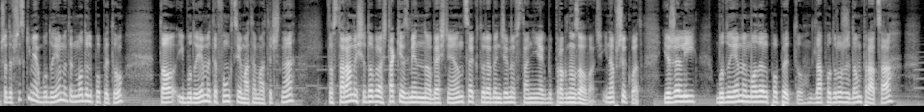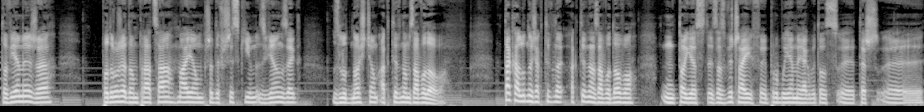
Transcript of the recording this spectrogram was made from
Przede wszystkim jak budujemy ten model popytu, to i budujemy te funkcje matematyczne, to staramy się dobrać takie zmienne objaśniające, które będziemy w stanie jakby prognozować. I na przykład, jeżeli budujemy model popytu dla podróży dom-praca, to wiemy, że podróże dom-praca mają przede wszystkim związek z ludnością aktywną zawodowo. Taka ludność aktywna, aktywna zawodowo mm, to jest zazwyczaj, próbujemy jakby to też yy,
